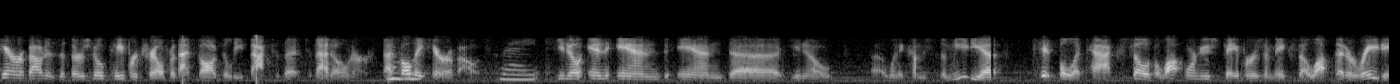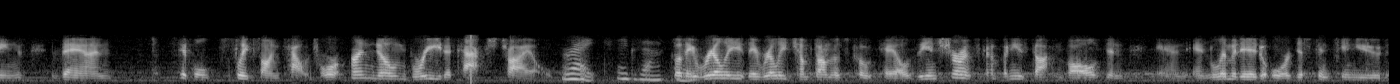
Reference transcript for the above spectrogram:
care about is that there's no paper trail for that dog to lead back to the to that owner. That's all Mhm. they care about. Right. You know, and and and uh, you know, uh, when it comes to the media, pit bull attacks sells a lot more newspapers and makes a lot better ratings than pit bull sleeps on couch or unknown breed attacks child. Right. Exactly. So they really they really jumped on those coattails. The insurance companies got involved and and and limited or discontinued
